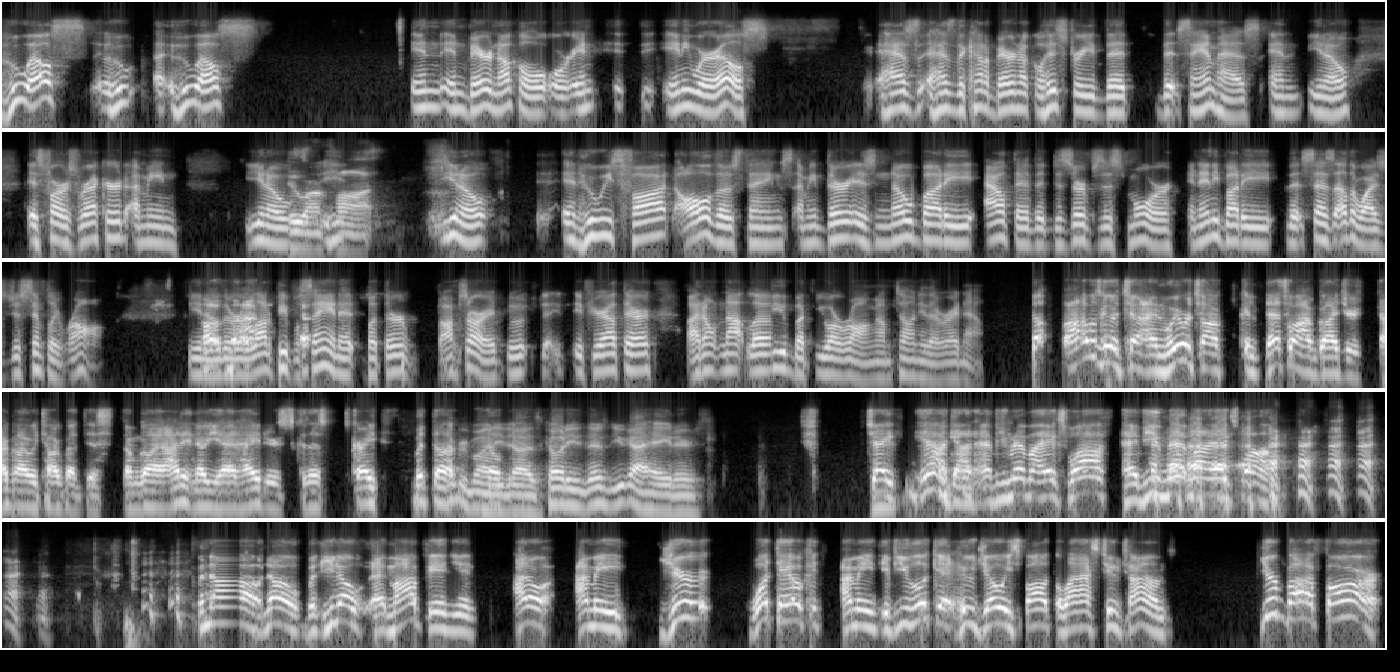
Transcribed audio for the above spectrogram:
who else? Who uh, who else in in bare knuckle or in anywhere else has has the kind of bare knuckle history that that Sam has? And you know, as far as record, I mean, you know, Who he- fought. you know, and who he's fought, all of those things. I mean, there is nobody out there that deserves this more, and anybody that says otherwise is just simply wrong. You oh, know, Oh, there are a I- lot of people saying it, but they're. I'm sorry if you're out there. I don't not love you, but you are wrong. I'm telling you that right now. No, I was going to tell, and we were talking. That's why I'm glad you're. I'm glad we talked about this. I'm glad I didn't know you had haters because that's great. But the Everybody the- does. Cody, there's you got haters. Jake, yeah, I got. it. Have you met my ex-wife? Have you met my ex-wife? But no, no. But you know, in my opinion, I don't. I mean, you're what the hell could? I mean, if you look at who Joey's fought the last two times, you're by far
